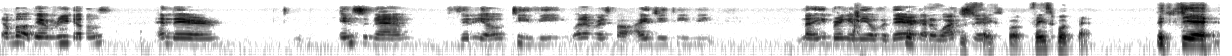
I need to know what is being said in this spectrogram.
about their reels and their Instagram video, TV, whatever it's called, IGTV. Now you bringing me over there. I gotta watch It's it. Facebook. Facebook, man. yeah.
